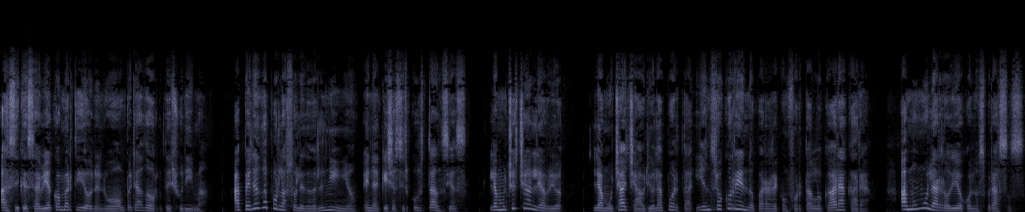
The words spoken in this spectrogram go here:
así que se había convertido en el nuevo emperador de Yurima. Apenada por la soledad del niño en aquellas circunstancias, la muchacha le abrió la muchacha abrió la puerta y entró corriendo para reconfortarlo cara a cara. Amumu la rodeó con los brazos,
